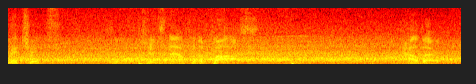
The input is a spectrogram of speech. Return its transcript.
Richards. Some options now for the pass. Aldo.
